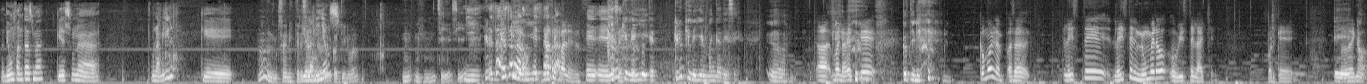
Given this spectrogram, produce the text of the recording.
de un fantasma, que es una. Una mil, que. Mm, suena interesante. ¿Viola A ver, niños? continúa. Mm, sí, sí. Y Creo- está, creo está que raro, leí- está raro. cuál es. Eh, eh, creo ese. que leí. eh, creo que leí el manga de ese. Ah, bueno, es que, continúa. ¿cómo lo, em- o sea, leíste, leíste el número o viste el H? Porque, Eh, de- no,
